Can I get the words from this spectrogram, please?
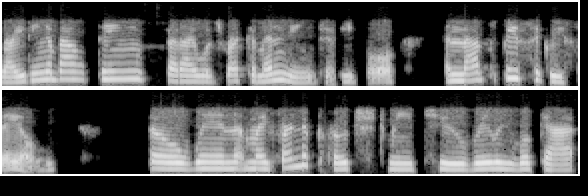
writing about things that I was recommending to people. And that's basically sales. So when my friend approached me to really look at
